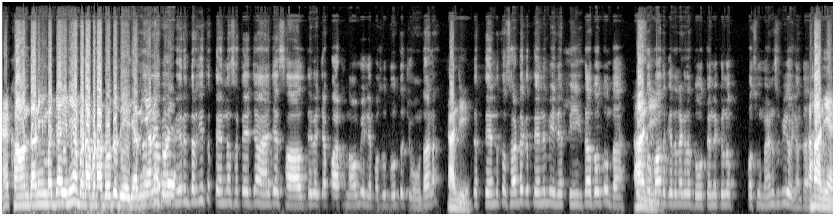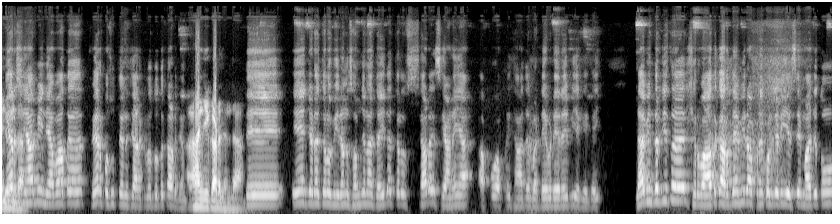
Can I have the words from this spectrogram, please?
ਐ ਖਾਨਦਾਨੀ ਮੱਝਾਂ ਜਿਹੜੀਆਂ ਬੜਾ ਬੜਾ ਦੁੱਧ ਦੇ ਜਾਂਦੀਆਂ ਨੇ ਥੋੜੇ ਵੀਰਿੰਦਰ ਜੀ ਤੇ ਤਿੰਨ ਸਟੇਜਾਂ ਆ ਜੇ ਸਾਲ ਦੇ ਵਿੱਚ ਆਪਾਂ 8-9 ਮਹੀਨੇ ਪਸ਼ੂ ਦੁੱਧ ਚੋਂਦਾ ਨਾ ਹਾਂਜੀ। ਤੇ ਤਿੰਨ ਤੋਂ ਸਾਢੇ ਕੁ ਤਿੰਨ ਮਹੀਨੇ ਪੀਕ ਦਾ ਦੁੱਧ ਹੁੰਦਾ ਉਸ ਤੋਂ। ਬਾਅਦ ਕਿਤੇ ਨਾ ਕਿਤੇ 2-3 ਕਿਲੋ ਪਸ਼ੂ ਮਹਿਨਸ ਵੀ ਹੋ ਜਾਂਦਾ। ਹਾਂਜੀ ਹਾਂਜੀ ਫਿਰ ਹੁੰਦਾ। 6 ਮਹੀਨਿਆਂ ਬਾਅਦ ਫਿਰ ਪਸ਼ੂ 3-4 ਕਿਲੋ ਦੁੱਧ ਘਟ ਜਾਂਦਾ। ਹਾਂਜੀ ਕੱਢ ਦਿੰਦਾ ਤੇ ਇਹ ਜਿਹੜਾ ਚਲੋ ਵੀਰਾਂ ਨੂੰ ਸਮਝਣਾ ਚਾਹੀਦਾ ਚਲੋ ਸਾਰੇ ਸਿਆਣੇ ਆ ਆਪੋ ਆਪਣੀ ਥਾਂ ਤੇ ਵੱਡੇ ਵਡੇਰੇ ਵੀ ਹੈਗੇ ਕਈ। ਲੈ ਵੀ ਇੰਦਰਜੀਤ ਸ਼ੁਰੂਆਤ ਕਰਦੇ ਆ ਵੀਰ ਆਪਣੇ ਕੋਲ ਜਿਹੜੀ ਇਸੇ ਮੱਝ ਤੋਂ।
